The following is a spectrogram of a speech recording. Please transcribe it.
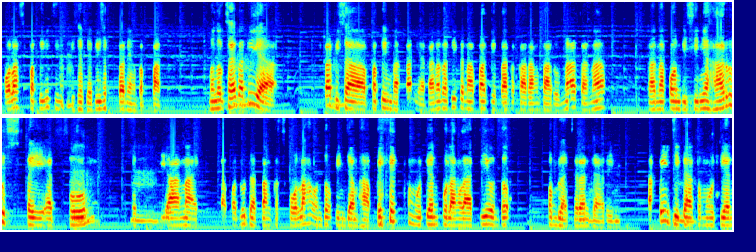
sekolah seperti ini bisa jadi sasaran yang tepat menurut saya Hmm. tadi ya kita bisa pertimbangkan ya karena tadi kenapa kita ke Karang Taruna karena karena kondisinya harus stay at home Hmm. di anak tidak perlu datang ke sekolah untuk pinjam HP kemudian pulang lagi untuk pembelajaran daring tapi jika Hmm. kemudian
